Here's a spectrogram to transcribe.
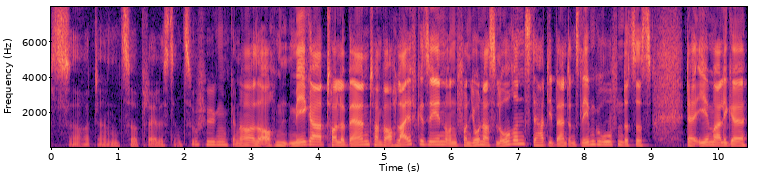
So, dann zur Playlist hinzufügen. Genau, also auch mega tolle Band. Haben wir auch live gesehen und von Jonas Lorenz, der hat die Band ins Leben gerufen. Das ist der ehemalige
